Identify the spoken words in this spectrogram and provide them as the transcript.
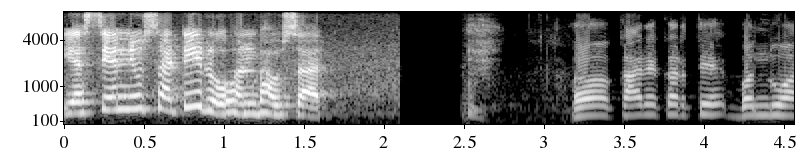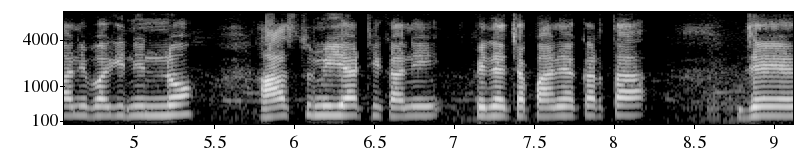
एस एन न्यूजसाठी रोहन भावसार. कार्यकर्ते बंधू आणि भगिनींनो आज तुम्ही या ठिकाणी पिण्याच्या पाण्याकरता जे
